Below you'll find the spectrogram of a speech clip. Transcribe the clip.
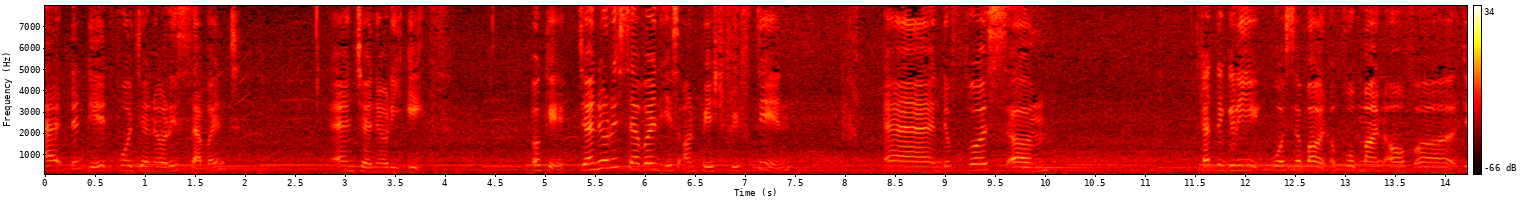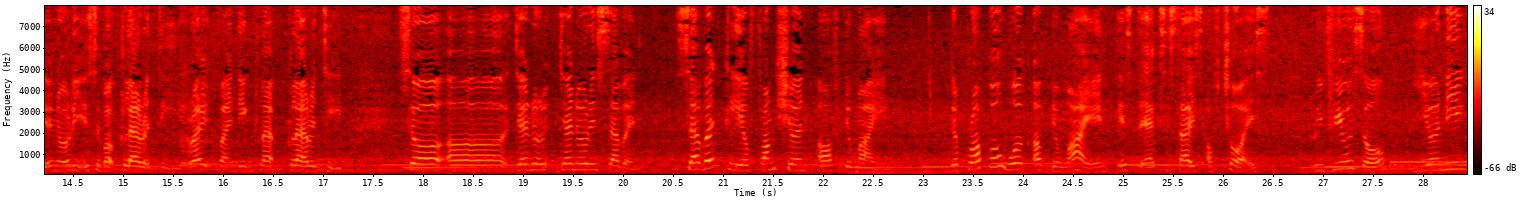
at the date for January 7th and January 8th. Okay, January 7th is on page 15, and the first um, category was about for month of uh, January is about clarity, right? Finding cl- clarity. So uh, January, January 7, seven clear function of the mind. The proper work of the mind is the exercise of choice, refusal, yearning,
